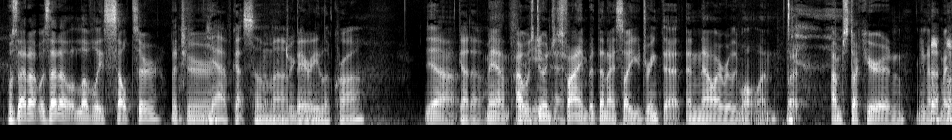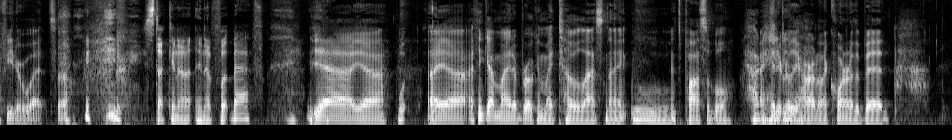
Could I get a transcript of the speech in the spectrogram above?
was that a was that a lovely seltzer that you're? yeah, I've got some uh, uh, berry? LaCroix. Yeah. Got a man. I was 48 doing just fine, but then I saw you drink that, and now I really want one. But I'm stuck here, and you know my feet are wet. So Stuck in a in a foot bath. yeah, yeah. What- I uh, I think I might have broken my toe last night. Ooh, It's possible. I hit it really that? hard on the corner of the bed.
